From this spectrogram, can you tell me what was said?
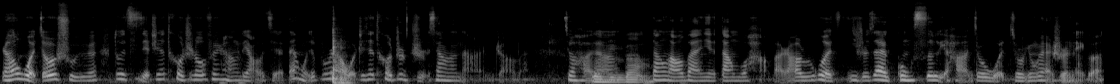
然后我就属于对自己这些特质都非常了解，但我就不知道我这些特质指向了哪儿，你知道吧？就好像。当老板也当不好吧，然后如果一直在公司里，好像就是我就是永远是那个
